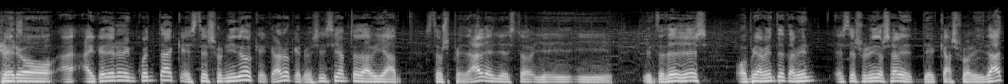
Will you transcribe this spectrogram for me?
Pero ha- hay que tener en cuenta que este sonido, que claro, que no existían todavía estos pedales y esto, y, y- y entonces es, obviamente también este sonido sale de casualidad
